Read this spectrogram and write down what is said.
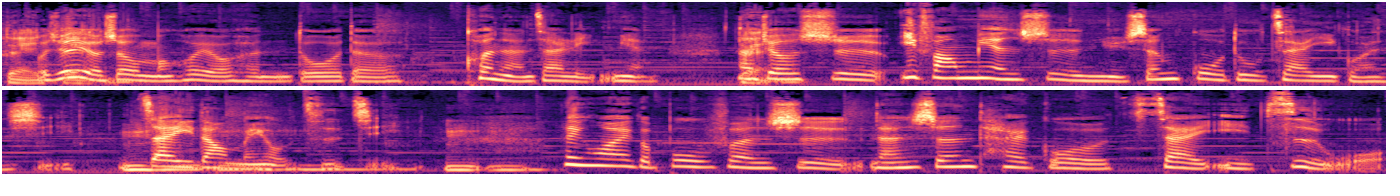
对，我觉得有时候我们会有很多的困难在里面。那就是一方面是女生过度在意关系，嗯在意到没有自己；嗯嗯。另外一个部分是男生太过在意自我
